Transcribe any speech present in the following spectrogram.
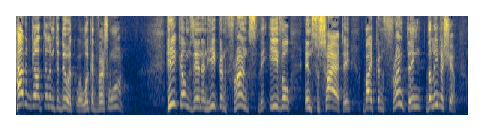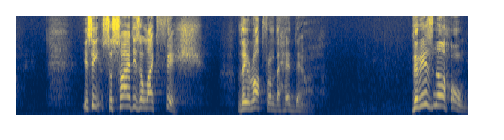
How did God tell him to do it? Well, look at verse 1. He comes in and he confronts the evil in society by confronting the leadership. You see, societies are like fish, they rot from the head down. There is no home,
